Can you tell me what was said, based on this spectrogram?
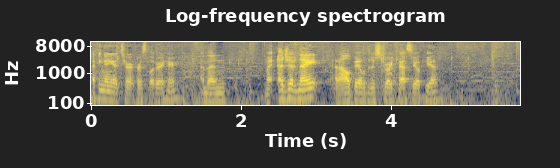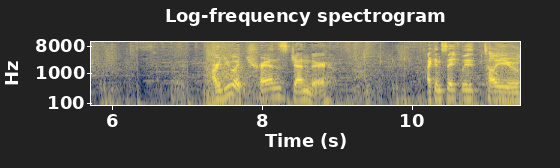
I think I get turret first blood right here. And then my Edge of Night, and I'll be able to destroy Cassiopeia. Are you a transgender? I can safely tell you,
